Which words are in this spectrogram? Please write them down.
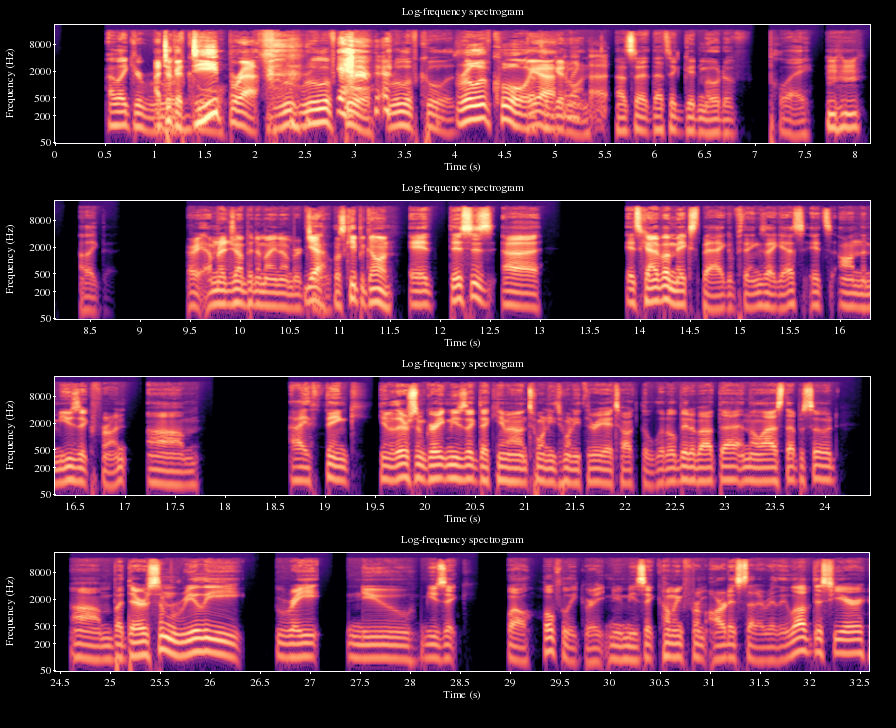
I like your. Rule. I took a cool. deep breath. R- rule of cool. rule of cool is rule of cool. that's yeah, a good like one. that. That's a that's a good mode of play. mm-hmm. I like that. All right, I'm gonna jump into my number two. Yeah, let's keep it going. It this is uh, it's kind of a mixed bag of things, I guess. It's on the music front. Um, I think you know there's some great music that came out in 2023. I talked a little bit about that in the last episode. Um, but there's some really great new music well, hopefully great new music coming from artists that I really love this year.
